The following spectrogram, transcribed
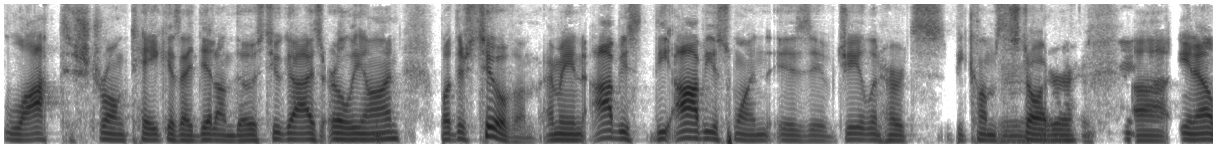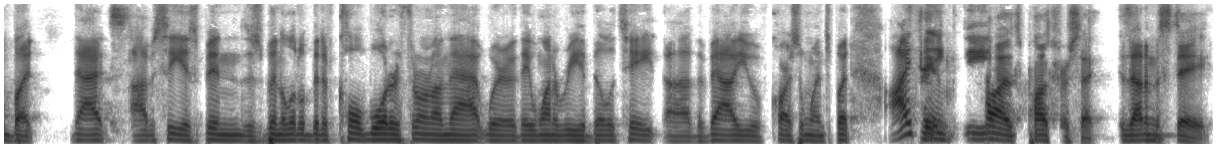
locked strong take as I did on those two guys early on, but there's two of them. I mean, obvious the obvious one is if Jalen Hurts becomes the starter, mm-hmm. uh, you know, but that obviously has been there's been a little bit of cold water thrown on that where they want to rehabilitate uh, the value of Carson Wentz. But I think hey, the pause pause for a sec. Is that a mistake?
